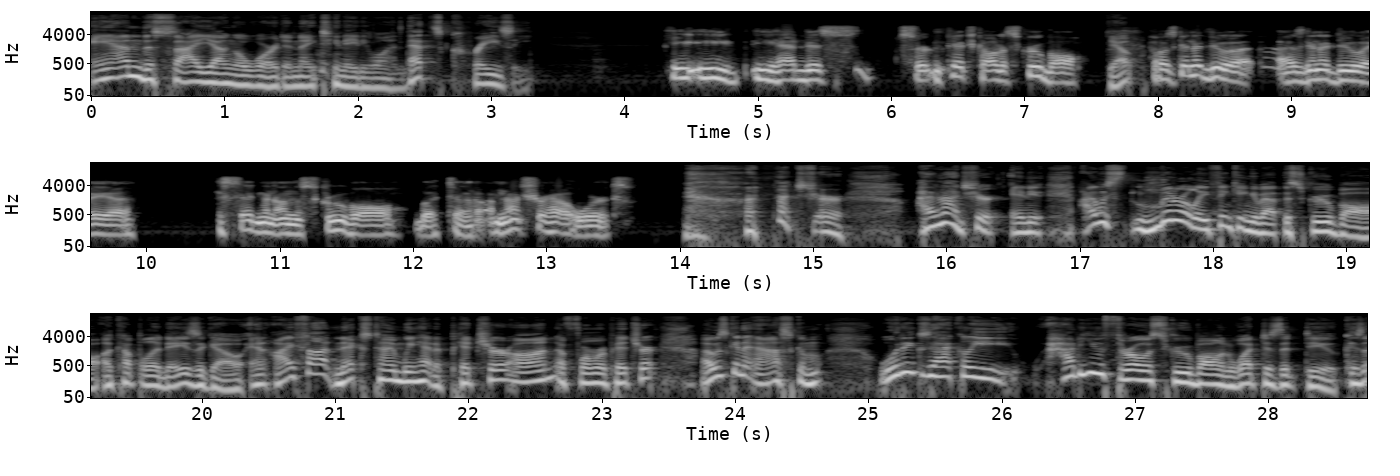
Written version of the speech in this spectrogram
and the Cy Young Award in 1981. That's crazy. He he he had this certain pitch called a screwball. Yep. I was gonna do a I was gonna do a, uh, a segment on the screwball, but uh, I'm not sure how it works. I'm not sure. I'm not sure any. I was literally thinking about the screwball a couple of days ago, and I thought next time we had a pitcher on, a former pitcher, I was going to ask him, what exactly, how do you throw a screwball and what does it do? Because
